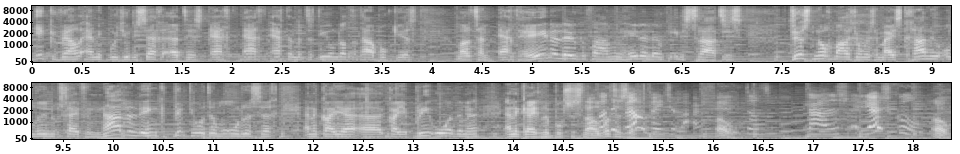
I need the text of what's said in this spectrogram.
ik wel en ik moet jullie zeggen, het is echt, echt, echt. En het is niet omdat het haar boekje is. Maar het zijn echt hele leuke verhalen, hele leuke illustraties. Dus nogmaals jongens en meisjes, ga nu onderin de beschrijving naar de link. Pip die wordt helemaal onrustig. En dan kan je, eh, kan je pre-orderen en dan krijg je het boek zo snel. Wat, Wat ik is wel het? een beetje raar vind, Oh. dat... Nou, dat is juist cool. Oh.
